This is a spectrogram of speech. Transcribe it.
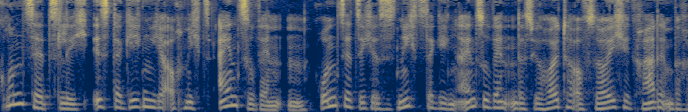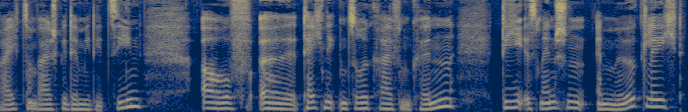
Grundsätzlich ist dagegen ja auch nichts einzuwenden. Grundsätzlich ist es nichts dagegen einzuwenden, dass wir heute auf solche, gerade im Bereich zum Beispiel der Medizin, auf äh, Techniken zurückgreifen können, die es Menschen ermöglicht,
